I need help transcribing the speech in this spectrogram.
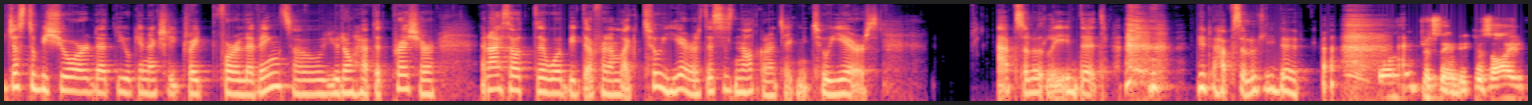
just to be sure that you can actually trade for a living, so you don't have that pressure. And I thought that would be different. I'm like, two years. This is not going to take me two years. Absolutely, it did. It absolutely did. well, it's interesting because I've,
